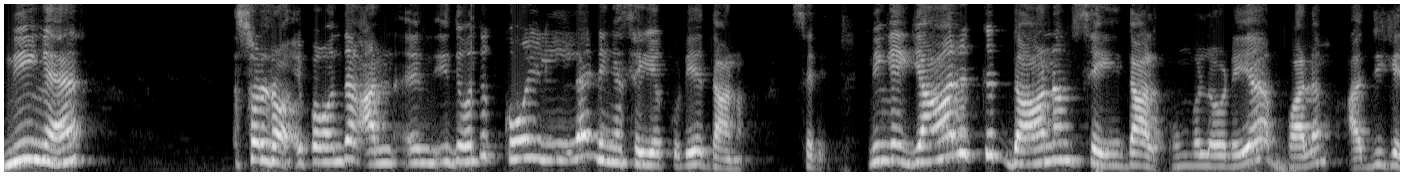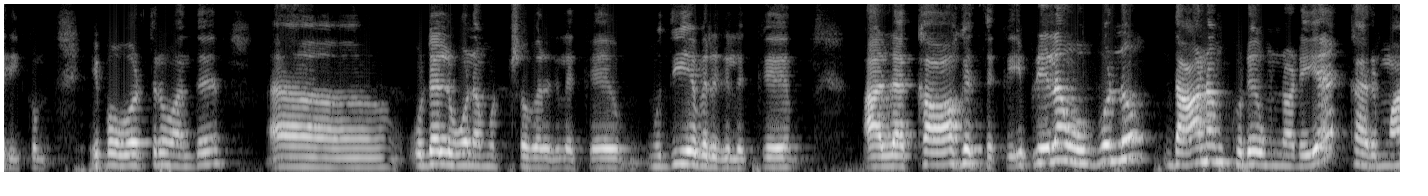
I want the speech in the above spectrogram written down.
நீங்க சொல்றோம் இப்போ வந்து அன் இது வந்து கோயில்ல நீங்க செய்யக்கூடிய தானம். சரி. நீங்க யாருக்கு தானம் செய்தால் உங்களுடைய பலம் அதிகரிக்கும்? இப்போ ஒருத்தர் வந்து உடல் ஊனமுற்றவர்களுக்கு முதியவர்களுக்கு அல்ல காகத்துக்கு இப்படியெல்லாம் ஒவ்வொன்றும் தானம் கொடு உன்னுடைய கர்மா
